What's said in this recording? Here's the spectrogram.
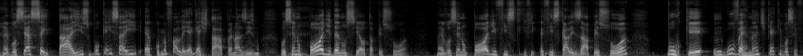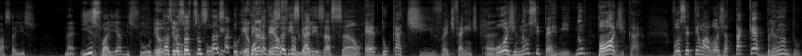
Né? Você aceitar isso, porque isso aí é como eu falei, é Gestapo, é nazismo. Você não pode denunciar outra pessoa. Né? Você não pode fis- fi- fiscalizar a pessoa porque um governante quer que você faça isso. Né? Isso aí é absurdo. Eu então as tenho- pessoas precisam se O dar que, essa o que eu tem conta que ter uma aí também. fiscalização educativa, é diferente. É. Hoje não se permite, não pode, cara. Você tem uma loja, tá quebrando,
